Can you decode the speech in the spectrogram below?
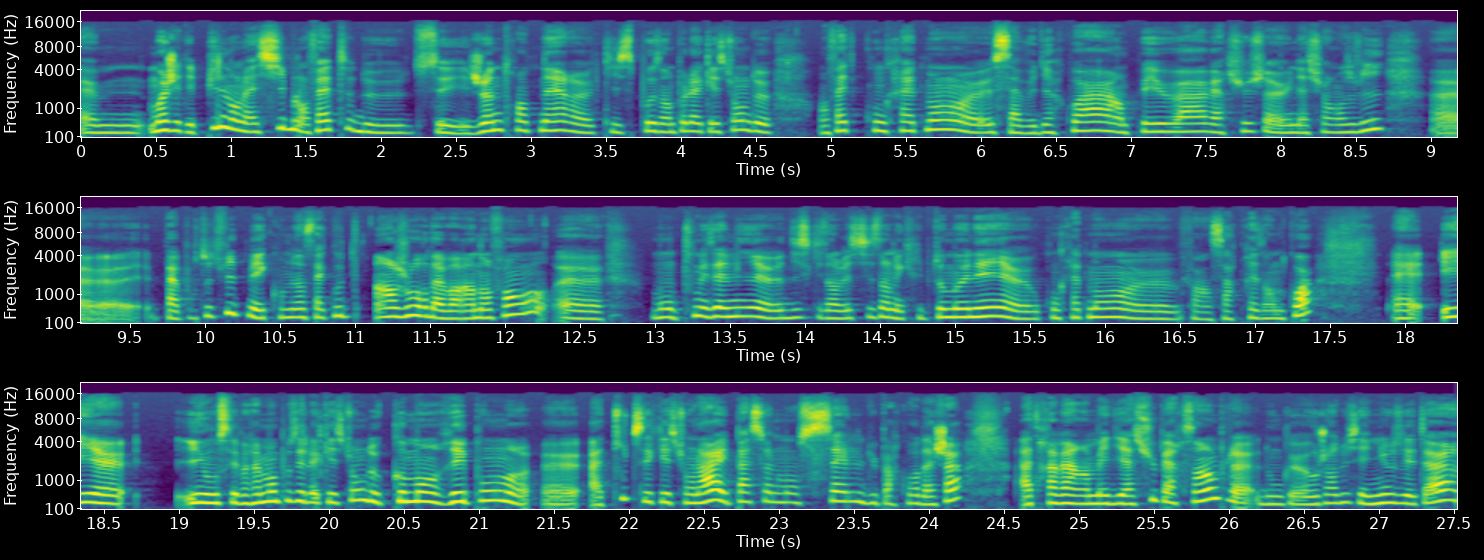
Euh, moi j'étais pile dans la cible en fait de ces jeunes trentenaires qui se posent un peu la question de en fait concrètement ça veut dire quoi un PEA versus une assurance vie? Euh, pas pour tout de suite, mais combien ça coûte un jour d'avoir un enfant euh, tous mes amis euh, disent qu'ils investissent dans les crypto-monnaies. concrètement, ça représente quoi et on s'est vraiment posé la question de comment répondre à toutes ces questions-là et pas seulement celles du parcours d'achat à travers un média super simple. Donc aujourd'hui, c'est une newsletter,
